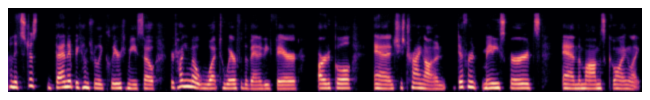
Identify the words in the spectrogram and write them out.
And it's just then it becomes really clear to me. So they're talking about what to wear for the Vanity Fair article, and she's trying on different mini skirts, and the mom's going like,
